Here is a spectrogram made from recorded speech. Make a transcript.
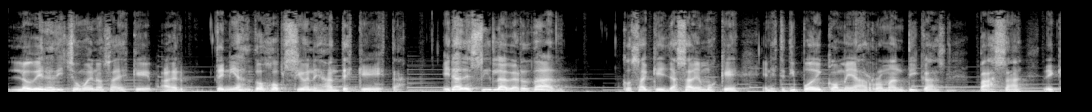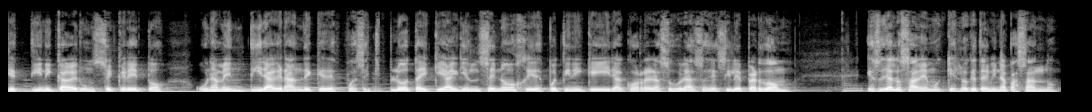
Lo hubiera dicho, bueno, sabes que, a ver, tenías dos opciones antes que esta. Era decir la verdad, cosa que ya sabemos que en este tipo de comedias románticas pasa, de que tiene que haber un secreto, una mentira grande que después explota y que alguien se enoje y después tiene que ir a correr a sus brazos y decirle perdón. Eso ya lo sabemos que es lo que termina pasando.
